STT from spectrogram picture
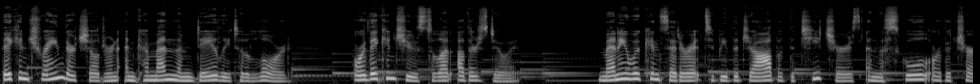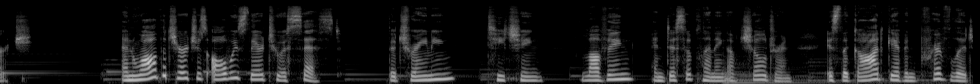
They can train their children and commend them daily to the Lord, or they can choose to let others do it. Many would consider it to be the job of the teachers and the school or the church. And while the church is always there to assist, the training, teaching, loving, and disciplining of children is the God given privilege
